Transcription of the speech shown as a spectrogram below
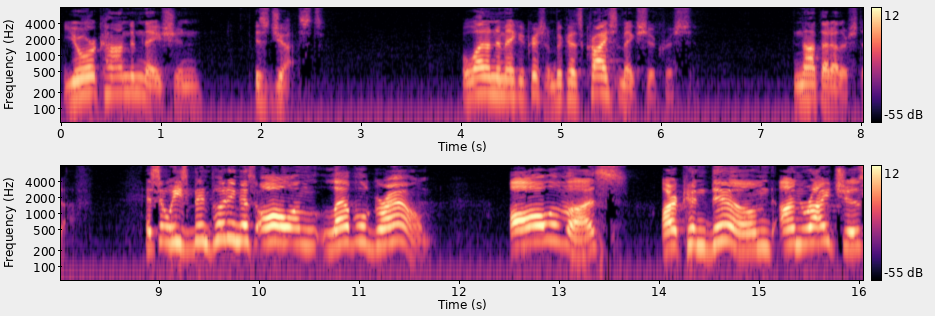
Your condemnation is just. Well, why don't it make you a Christian? Because Christ makes you a Christian, not that other stuff. And so he's been putting us all on level ground. All of us are condemned unrighteous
